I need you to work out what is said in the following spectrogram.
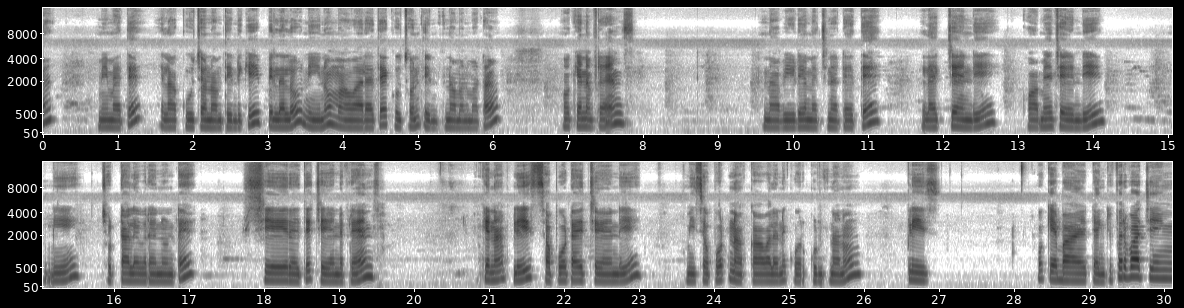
మేమైతే ఇలా కూర్చున్నాం తిండికి. పిల్లలు నేను మా వారైతే కూర్చొని తింటున్నాం అనమాట ఓకేనా ఫ్రెండ్స్? నా వీడియో నచ్చినట్టయితే లైక్ చేయండి కామెంట్ చేయండి. మీ చుట్టాలు ఎవరైనా ఉంటే షేర్ అయితే చేయండి ఫ్రెండ్స్. ఓకేనా? ప్లీజ్ సపోర్ట్ అయితే చేయండి. మీ సపోర్ట్ నాకు కావాలని కోరుకుంటున్నాను. Please. Okay bye. Thank you for watching.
